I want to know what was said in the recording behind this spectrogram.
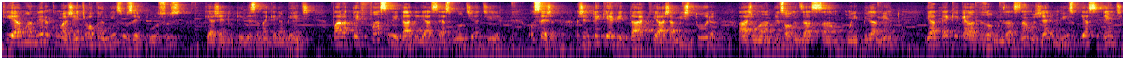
que é a maneira como a gente organiza os recursos que a gente utiliza naquele ambiente para ter facilidade de acesso no dia a dia. Ou seja, a gente tem que evitar que haja mistura, haja uma desorganização, um empilhamento e até que aquela desorganização gere um risco de acidente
